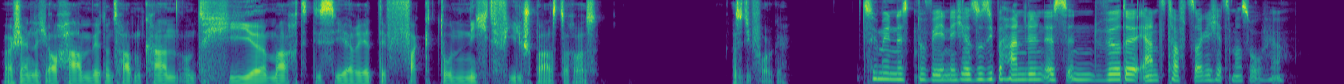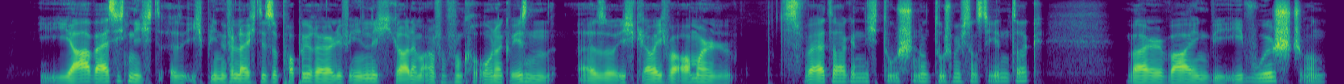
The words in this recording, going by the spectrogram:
wahrscheinlich auch haben wird und haben kann. Und hier macht die Serie de facto nicht viel Spaß daraus. Also die Folge. Zumindest nur wenig. Also sie behandeln es in Würde ernsthaft, sage ich jetzt mal so, ja. Ja, weiß ich nicht. Also ich bin vielleicht dieser Poppy relativ ähnlich, gerade am Anfang von Corona gewesen. Also ich glaube, ich war auch mal zwei Tage nicht duschen und dusche mich sonst jeden Tag, weil war irgendwie eh wurscht und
